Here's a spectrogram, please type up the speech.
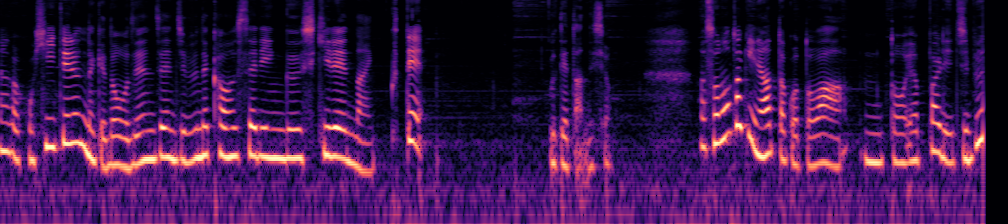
なんかこう弾いてるんだけど全然自分でカウンセリングしきれなくて受けたんですよ。まその時にあったことは、うんと、やっぱり自分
